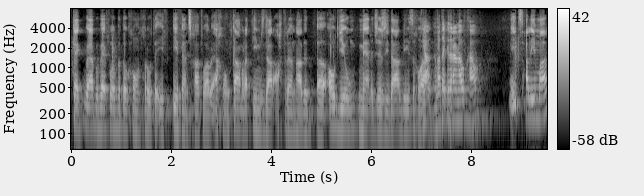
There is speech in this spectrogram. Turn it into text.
kijk, we hebben bijvoorbeeld ook gewoon grote ev- events gehad waar we echt gewoon camerateams daar achterin hadden, eh, audio managers die daar bezig Ja, waren. en wat heb je eraan overgehouden? Niets, alleen maar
